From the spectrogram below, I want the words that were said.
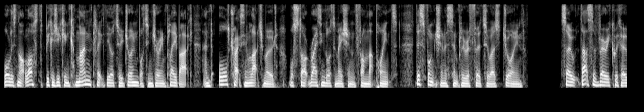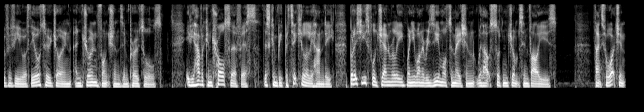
all is not lost because you can command click the auto join button during playback and all tracks in latch mode will start writing automation from that point. This function is simply referred to as join. So that's a very quick overview of the auto join and join functions in Pro Tools. If you have a control surface, this can be particularly handy, but it's useful generally when you want to resume automation without sudden jumps in values. Thanks for watching.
